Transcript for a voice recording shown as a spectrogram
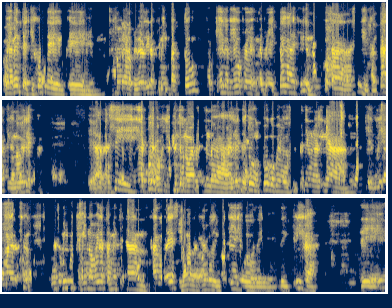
obviamente el Quijote eh, fue uno de los primeros libros que me impactó porque es lo que yo me proyectaba escribiendo, cosas así, fantásticas, novelescas. Eh, así, después, lógicamente, uno va aprendiendo a leer de todo un poco, pero siempre tiene una línea que le llama la atención. Por eso mismo que mis novelas también tenían algo de eso, ¿no? algo de misterio, de, de intriga. Eh,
